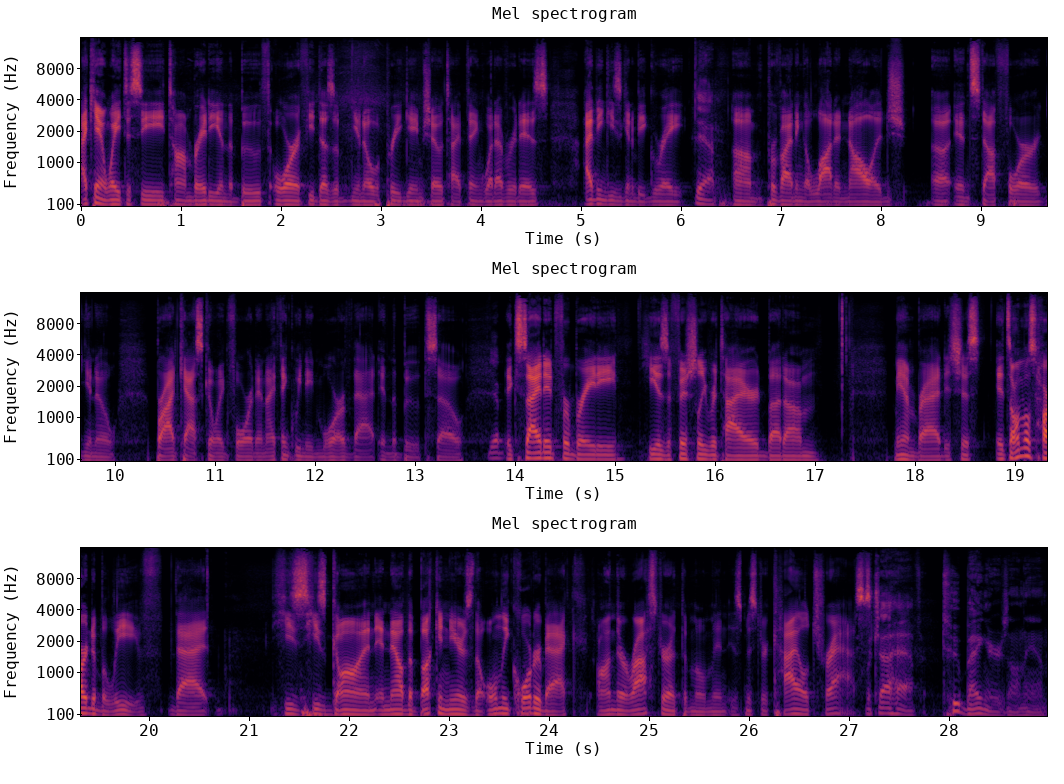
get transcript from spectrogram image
I can't wait to see Tom Brady in the booth, or if he does a you know a pregame show type thing, whatever it is. I think he's going to be great Yeah. um, providing a lot of knowledge uh, and stuff for you know broadcast going forward. And I think we need more of that in the booth. So Yep. excited for Brady. He is officially retired, but um, man, Brad, it's just it's almost hard to believe that he's he's gone, and now the Buccaneers, the only quarterback on their roster at the moment is Mr. Kyle Trask. Which I have two bangers on him.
